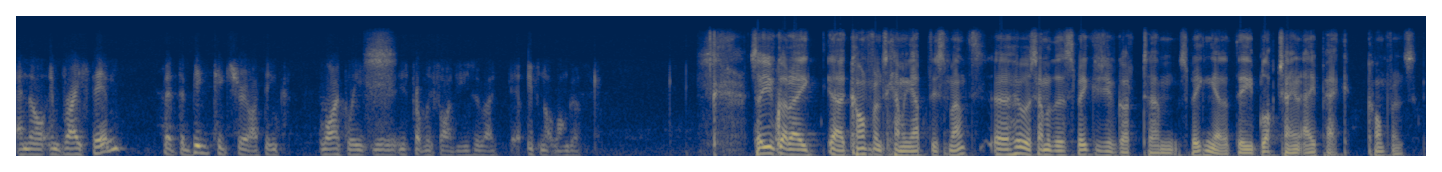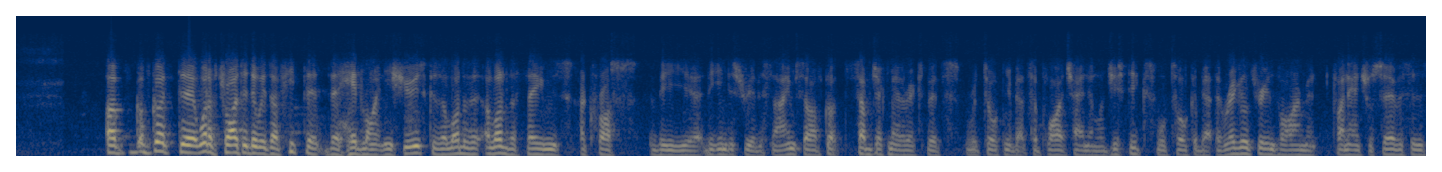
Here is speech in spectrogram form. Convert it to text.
and they'll embrace them. But the big picture, I think, likely is probably five years away, if not longer. So you've got a uh, conference coming up this month. Uh, who are some of the speakers you've got um, speaking at, the Blockchain APAC conference? I've, I've got uh, what I've tried to do is I've hit the, the headline issues because a lot of the, a lot of the themes across the uh, the industry are the same. So I've got subject matter experts. We're talking about supply chain and logistics. We'll talk about the regulatory environment, financial services,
